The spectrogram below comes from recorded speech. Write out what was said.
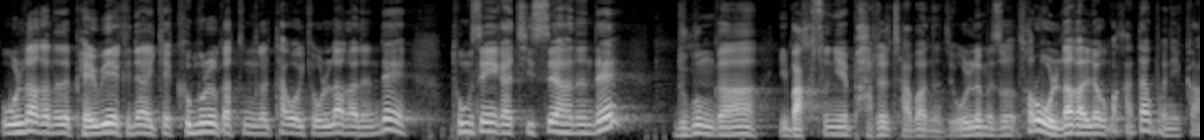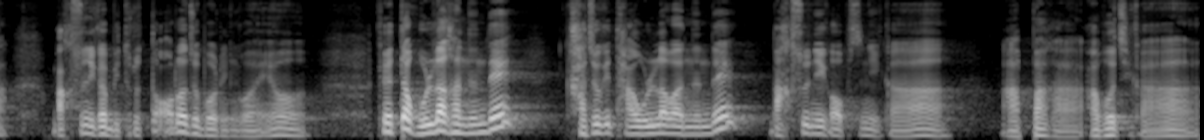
올라가는데 배 위에 그냥 이렇게 그물 같은 걸 타고 이렇게 올라가는데 동생이 같이 있어야 하는데 누군가 이 막순이의 발을 잡았는지 올라면서 서로 올라가려고 막 하다 보니까 막순이가 밑으로 떨어져 버린 거예요. 그래서 딱 올라갔는데 가족이 다 올라왔는데 막순이가 없으니까 아빠가 아버지가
